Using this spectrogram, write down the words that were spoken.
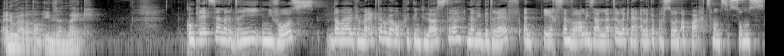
En hoe gaat dat dan in zijn werk? Concreet zijn er drie niveaus dat we gemerkt hebben waarop je kunt luisteren naar je bedrijf. En eerst en vooral is dat letterlijk naar elke persoon apart. Want soms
